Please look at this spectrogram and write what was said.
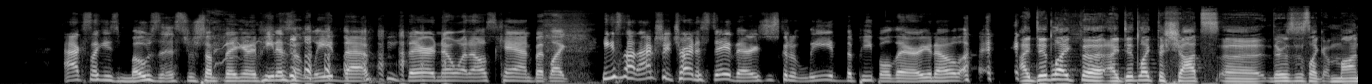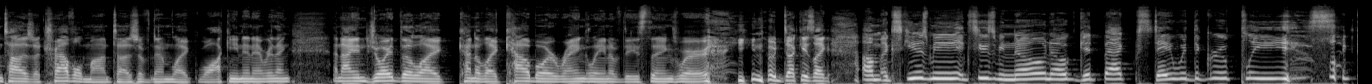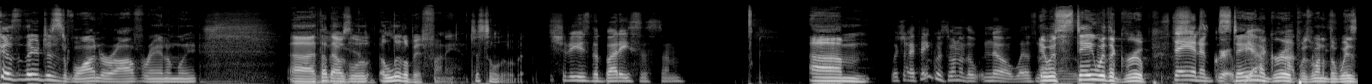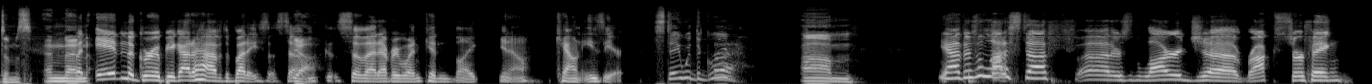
acts like he's Moses or something, and if he doesn't lead them there, no one else can. But like, he's not actually trying to stay there; he's just going to lead the people there, you know. Like, I did like the I did like the shots. Uh, there's this like a montage, a travel montage of them like walking and everything, and I enjoyed the like kind of like cowboy wrangling of these things where you know Ducky's like, um, excuse me, excuse me, no, no, get back, stay with the group, please, because they're just wander off randomly. Uh, I thought that was a little, a little bit funny, just a little bit. should have used the buddy system, Um, which I think was one of the no, it was it was one of the- stay with a group. Stay in a group, Stay in a group was one of the wisdoms, and then but in the group you got to have the buddy system Yeah. so that everyone can like you know count easier stay with the group. Um, yeah there's a lot of stuff uh there's large uh rock surfing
